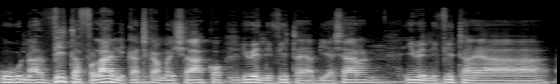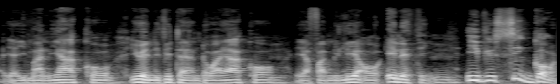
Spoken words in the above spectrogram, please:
una vita fulani katika mm. maisha yako mm. iwe ni vita ya biashara mm. iwe ni vita ya, ya imani yako mm. iwe ni vita ya ndoa yako mm. ya familia or anything mm. if you see god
